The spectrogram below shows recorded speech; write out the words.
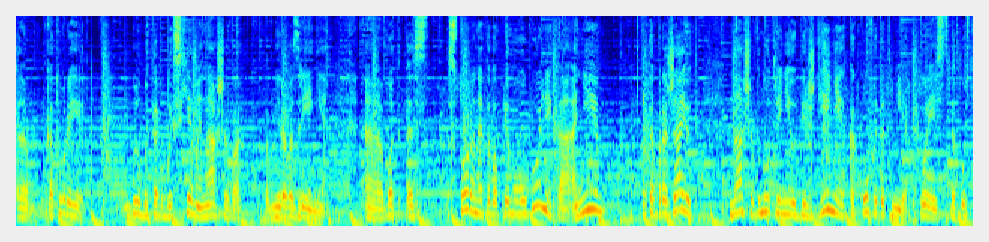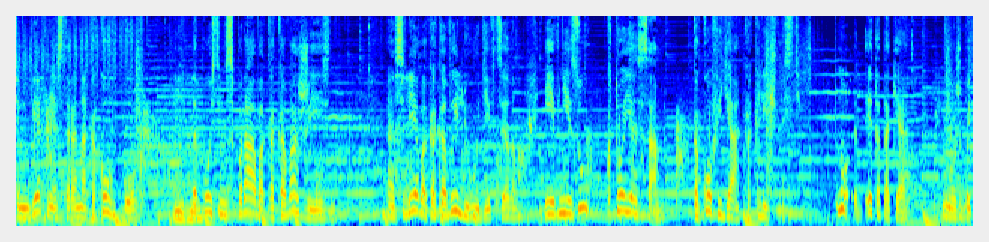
э, который был бы как бы схемой нашего мировоззрения, э, вот э, стороны этого прямоугольника, они отображают наши внутренние убеждения, каков этот мир. То есть, допустим, верхняя сторона, каков Бог, угу. допустим, справа, какова жизнь, слева, каковы люди в целом, и внизу, кто я сам, каков я как личность. Ну, это так я, может быть,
